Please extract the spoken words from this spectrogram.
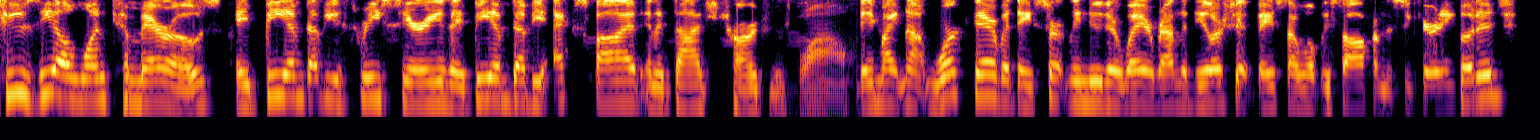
two ZL1 Camaros, a BMW 3 Series, a BMW X5, and a Dodge Charger. Wow. They might not work there, but they certainly knew their way around the dealership based on what we saw from the security footage.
